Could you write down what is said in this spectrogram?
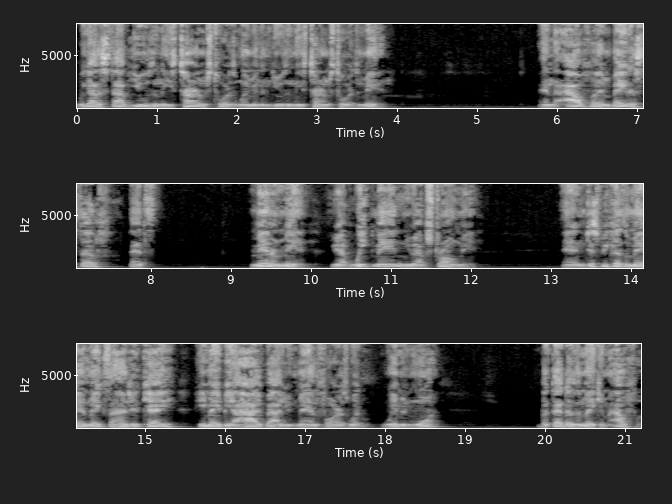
We got to stop using these terms towards women and using these terms towards men. And the alpha and beta stuff, that's men are men. You have weak men and you have strong men. And just because a man makes 100K, he may be a high valued man as far as what women want. But that doesn't make him alpha.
